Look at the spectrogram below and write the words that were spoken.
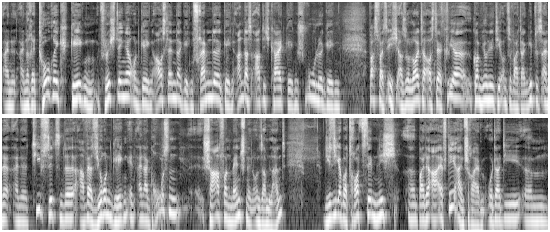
eine, eine Rhetorik gegen Flüchtlinge und gegen Ausländer, gegen Fremde, gegen Andersartigkeit, gegen Schwule, gegen was weiß ich, also Leute aus der Queer-Community und so weiter. Gibt es eine, eine tief sitzende Aversion gegen in einer großen Schar von Menschen in unserem Land, die sich aber trotzdem nicht äh, bei der AfD einschreiben oder die ähm,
